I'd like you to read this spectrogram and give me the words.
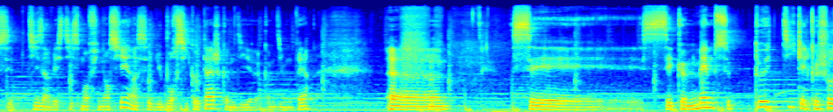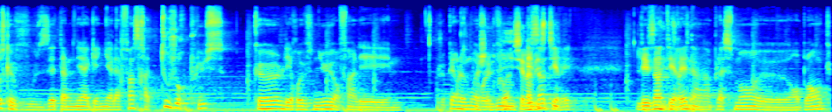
ces petits investissements financiers, hein, c'est du boursicotage, comme dit, euh, comme dit mon père. Euh, c'est que même ce petit quelque chose que vous êtes amené à gagner à la fin sera toujours plus que les revenus, enfin les... Je perds le mot à chaque fois. Les intérêts les intérêts d'un placement euh, en banque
